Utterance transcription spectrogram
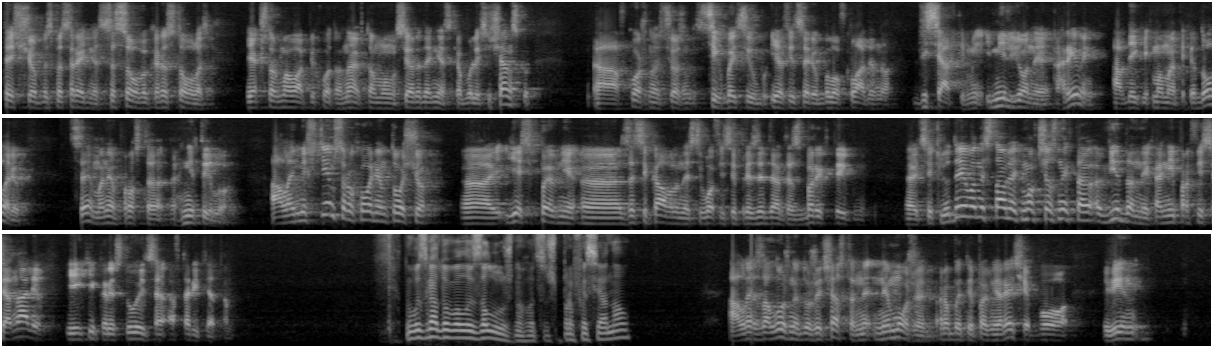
те, що безпосередньо ССО використовувалось як штурмова піхота, навіть в тому Сєвєродонецьку або Лисичанську, а в кожного з цих бойців і офіцерів було вкладено десятки і мільйони гривень, а в деяких моментах і доларів. Це мене просто гнітило. Але між тим, з урахуванням того, що е, є певні е, зацікавленості в офісі президента зберегти е, цих людей, вони ставлять мовчазних та відданих, а не професіоналів, які користуються авторитетом. Ну, ви згадували залужного, це ж професіонал. Але залужний дуже часто не, не може робити певні речі, бо він,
